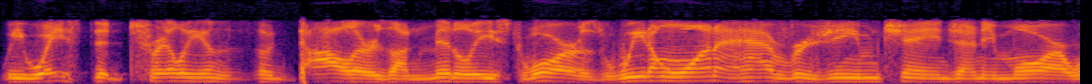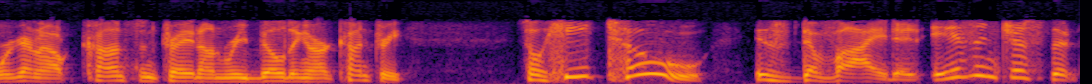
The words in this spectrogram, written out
we wasted trillions of dollars on Middle East wars. We don't want to have regime change anymore. We're going to concentrate on rebuilding our country. So he too is divided. It isn't just that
